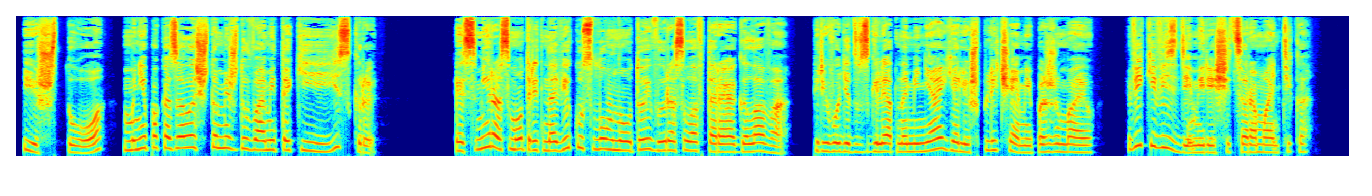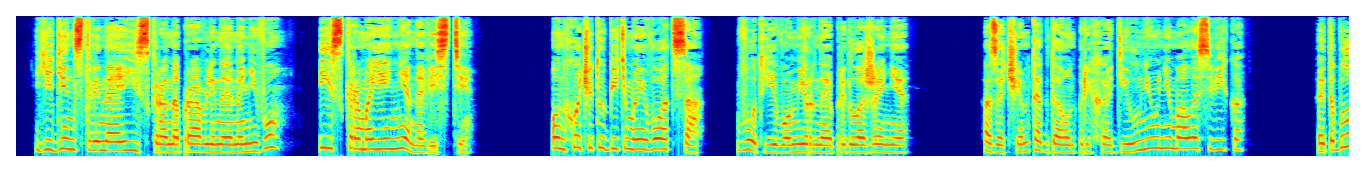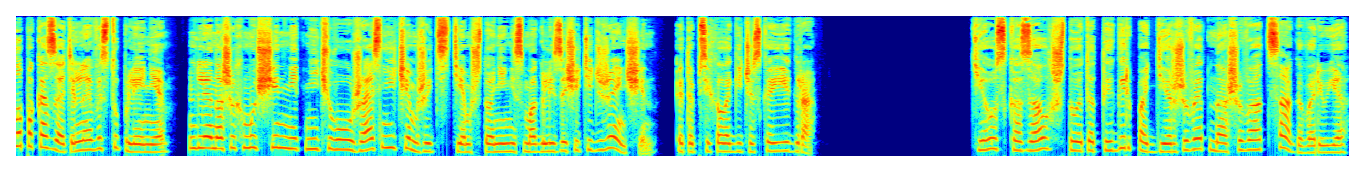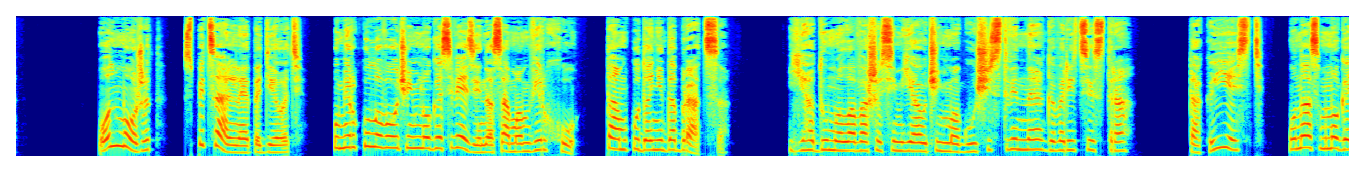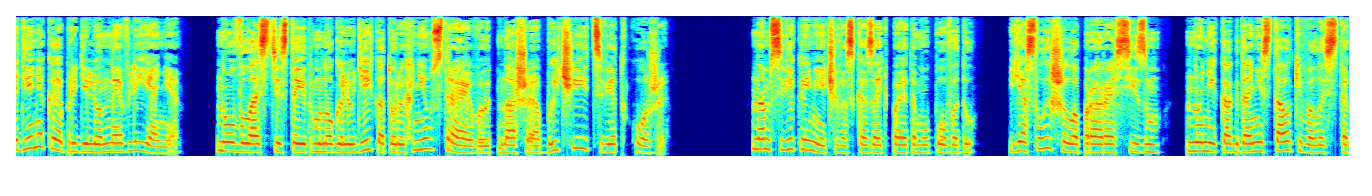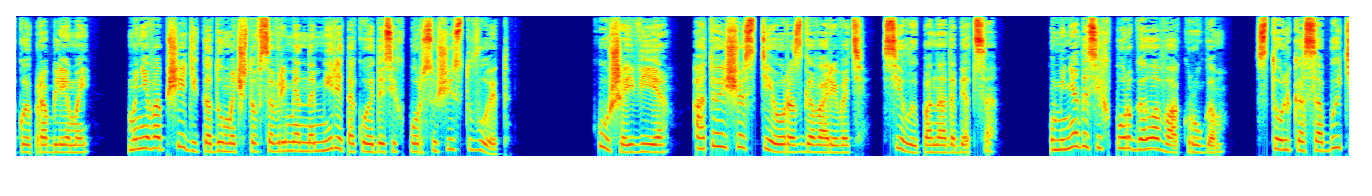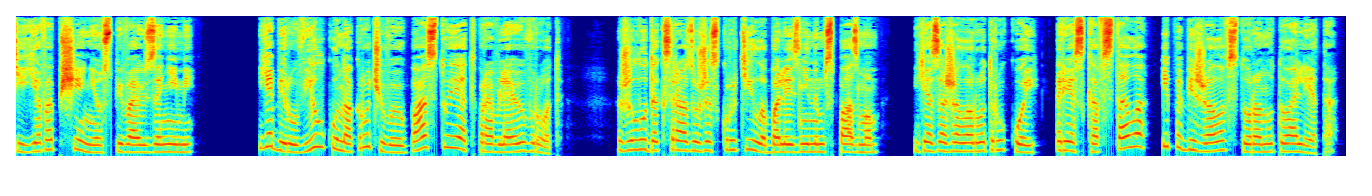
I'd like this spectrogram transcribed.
«И что? Мне показалось, что между вами такие искры». Эсмира смотрит на Вику, словно у той выросла вторая голова. Переводит взгляд на меня, я лишь плечами пожимаю. Вике везде мерещится романтика. Единственная искра, направленная на него — искра моей ненависти. Он хочет убить моего отца. Вот его мирное предложение. А зачем тогда он приходил, не унималась Вика? Это было показательное выступление. Для наших мужчин нет ничего ужаснее, чем жить с тем, что они не смогли защитить женщин. Это психологическая игра. Тео сказал, что этот Игорь поддерживает нашего отца, говорю я. Он может специально это делать. У Меркулова очень много связей на самом верху, там, куда не добраться. «Я думала, ваша семья очень могущественная», — говорит сестра. «Так и есть. У нас много денег и определенное влияние. Но у власти стоит много людей, которых не устраивают наши обычаи и цвет кожи. Нам с Викой нечего сказать по этому поводу. Я слышала про расизм, но никогда не сталкивалась с такой проблемой. Мне вообще дико думать, что в современном мире такое до сих пор существует. Кушай, Вия, а то еще с Тео разговаривать, силы понадобятся. У меня до сих пор голова кругом. Столько событий, я вообще не успеваю за ними. Я беру вилку, накручиваю пасту и отправляю в рот. Желудок сразу же скрутило болезненным спазмом. Я зажала рот рукой, резко встала и побежала в сторону туалета.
